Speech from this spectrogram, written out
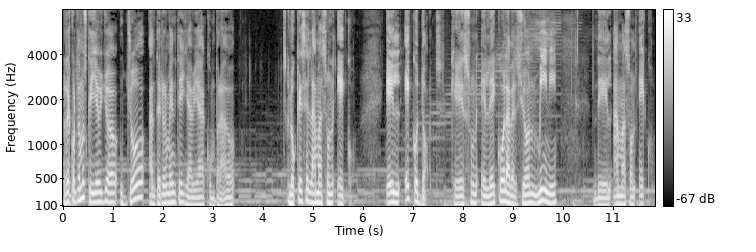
Recordemos que yo, yo, yo anteriormente ya había comprado lo que es el Amazon Echo. El Echo Dot, que es el Echo, la versión mini del Amazon Echo.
